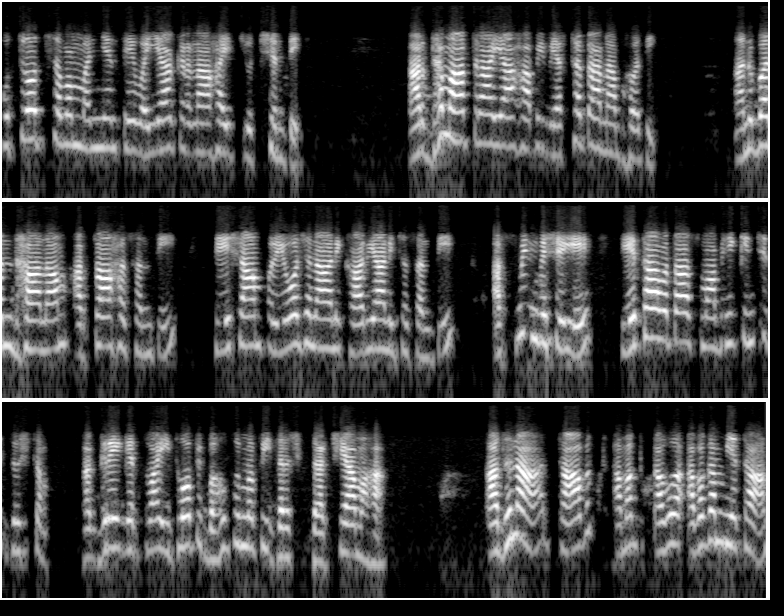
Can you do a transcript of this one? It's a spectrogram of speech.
पुत्रोत्सवं मन्यन्ते वैयाकरणाः इत्युच्यन्ते अर्धमात्रायाः अपि व्यर्थता न भवति। अनुबन्धानाम् अर्थाः सन्ति। तेषां प्रयोजनानि कार्याणि च सन्ति, अस्मिन् विषये एतावता अस्माभिः किञ्चित् दृष्टम्। अग्रे गत्वा इतोपि बहु किमपि द्रक् द्रक्ष्यामः। अधुना तावत् अमग्, अव अवगम्यतां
